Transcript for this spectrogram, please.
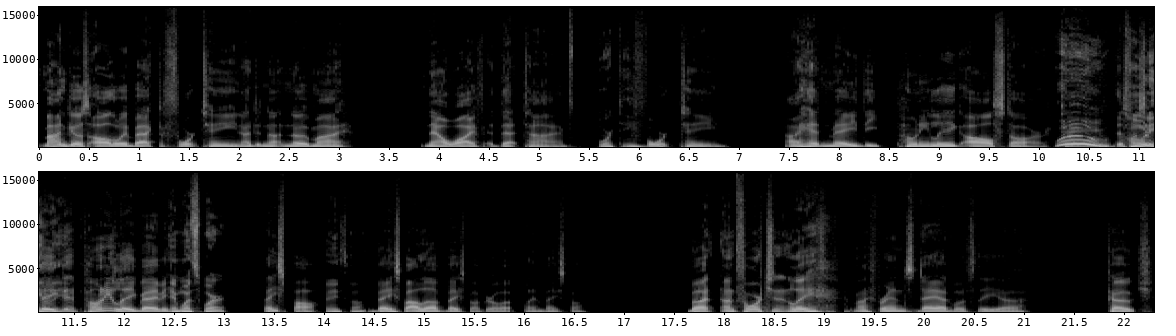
Mine goes all the way back to 14. I did not know my now wife at that time. 14. 14. I had made the Pony League All Stars. Woo! This Pony was a big League. Pony League, baby. In what sport? Baseball. Baseball. Baseball. I love baseball. Grow up playing baseball. But unfortunately, my friend's dad was the uh, coach.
